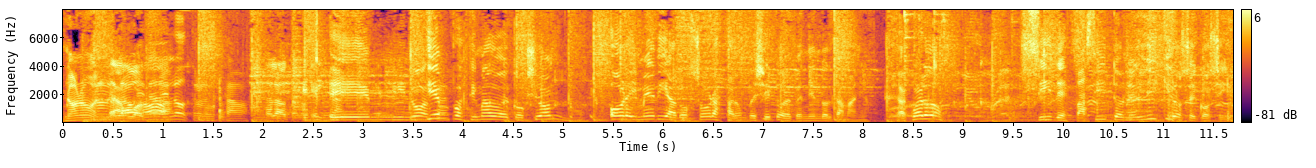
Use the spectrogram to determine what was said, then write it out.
No, no, el No, agua. la del otro le gustaba. Está la otra. Eh, Espirituosa. tiempo estimado de cocción, hora y media, dos horas para un pelleto dependiendo del tamaño. ¿De acuerdo? Sí, despacito en el líquido se cocina.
